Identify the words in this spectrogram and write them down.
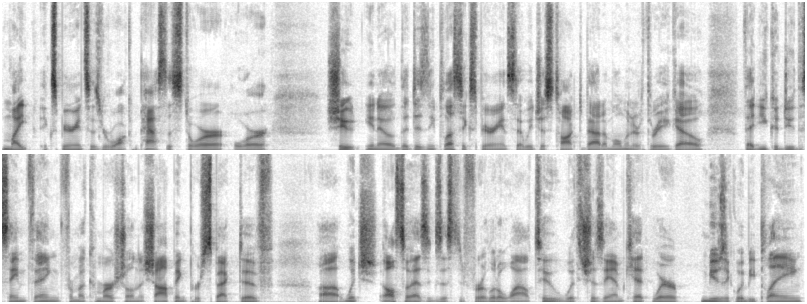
might experience as you're walking past the store or shoot you know the disney plus experience that we just talked about a moment or three ago that you could do the same thing from a commercial and a shopping perspective uh, which also has existed for a little while too with Shazam Kit, where music would be playing.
